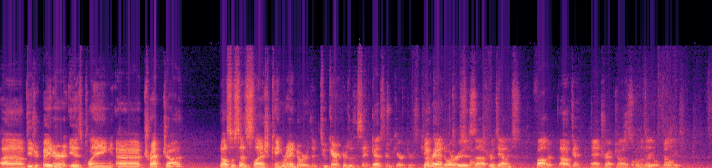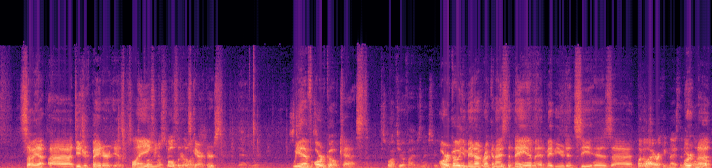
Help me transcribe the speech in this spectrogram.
Um, Diedrich Bader is playing uh, Trapjaw. It also says slash King Randor. The two characters are the same Yeah, it's character? two characters. King Okay. Randor is uh, Prince. Adam's father, Oh, okay. and Trapjaw is one of the villains. So yeah, uh, Diedrich Bader is playing Ghostbusters both of those one? characters. That, yeah. We have Orko cast. Spawn 305 is next week. Orko, you may not recognize the name, and maybe you didn't see his. Uh, Oh no, I recognize the name. or no,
